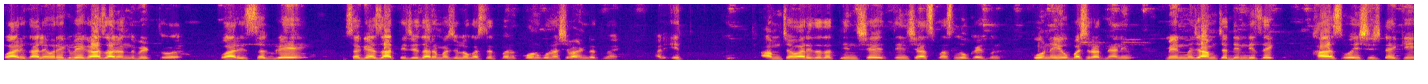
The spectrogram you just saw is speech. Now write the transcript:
वारीत आल्यावर एक वेगळाच आनंद भेटतो. वारीत सगळे सगळ्या जातीचे धर्माचे लोक असतात पण कोण कोणाशी भांडत नाही. आणि इत आमच्या वारीत आता तीनशे तीनशे आसपास लोक आहेत पण कोणही उपाशी राहत नाही. आणि मेन म्हणजे आमच्या दिंडीचं एक खास वैशिष्ट्य आहे की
